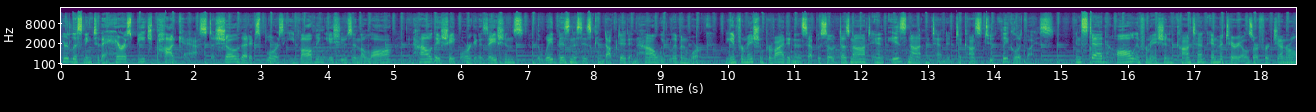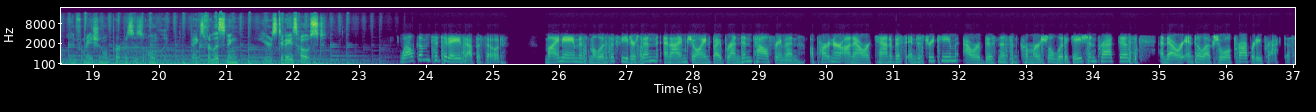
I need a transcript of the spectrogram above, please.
You're listening to the Harris Beach Podcast, a show that explores evolving issues in the law and how they shape organizations, the way business is conducted, and how we live and work. The information provided in this episode does not and is not intended to constitute legal advice. Instead, all information, content, and materials are for general informational purposes only. Thanks for listening. Here's today's host. Welcome to today's episode. My name is Melissa Federson, and I'm joined by Brendan Palfreyman, a partner on our cannabis industry team, our business and commercial litigation practice, and our intellectual property practice.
